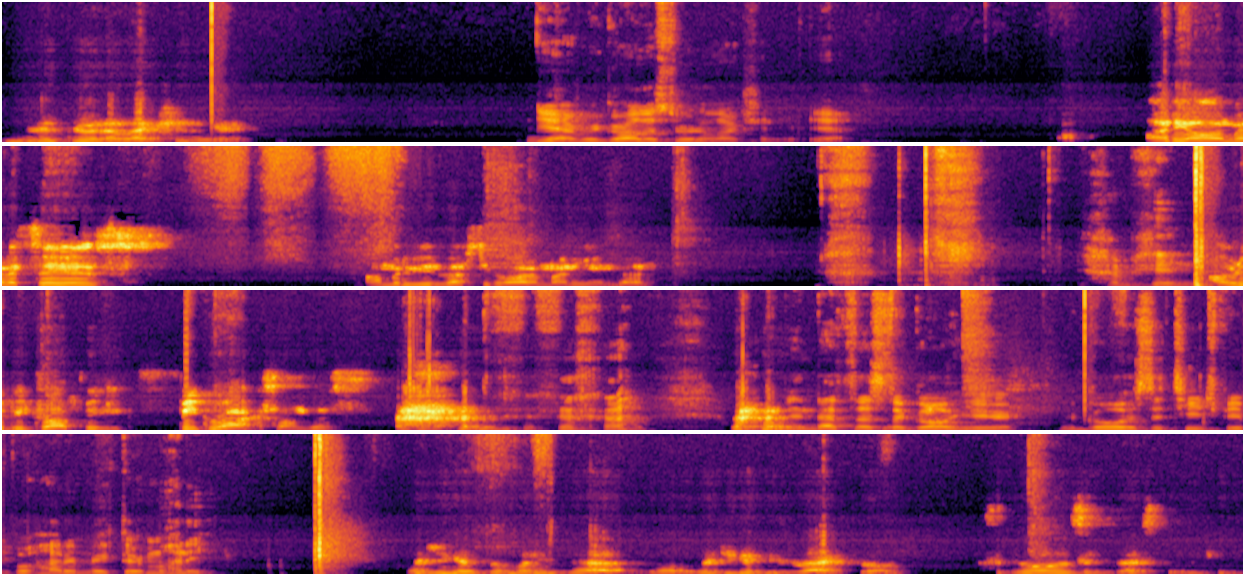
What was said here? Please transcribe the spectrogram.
Even through an election year. Yeah, regardless through an election year. Yeah. Adi, all I'm going to say is I'm going to be investing a lot of money in that. I mean, I'm going to be dropping big rocks on this. I mean, that's that's the goal here. The goal is to teach people how to make their money. Where'd you get the money to have? Where'd you get these racks from? To do all this investing.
